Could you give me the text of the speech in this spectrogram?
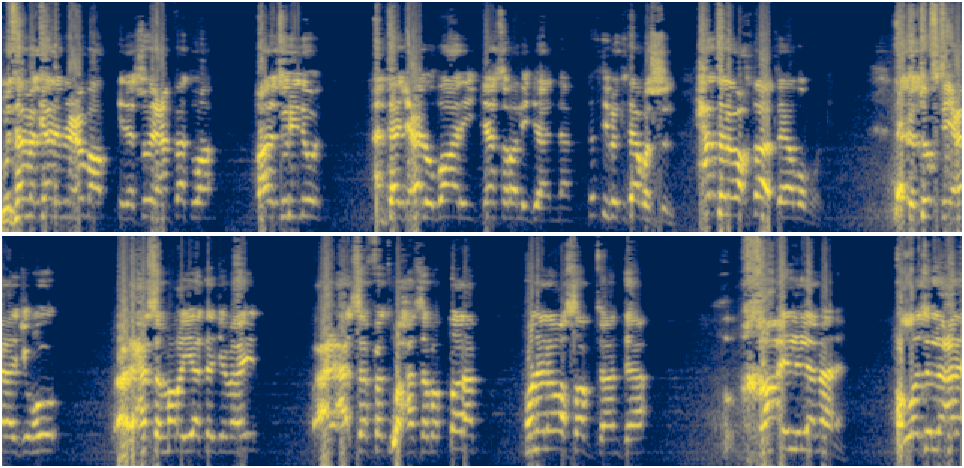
من ثم كان ابن عمر إذا سئل عن فتوى قال تريدون أن تجعلوا ظهري جسرا لجهنم. تفتي بالكتاب والسنة. حتى لو أخطأت لا يضرك. لكن تفتي على الجمهور وعلى حسب مريات الجماهير وعلى حسب فتوى حسب الطلب. هنا لو أصبت أنت خائن للأمانة. الله جل وعلا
